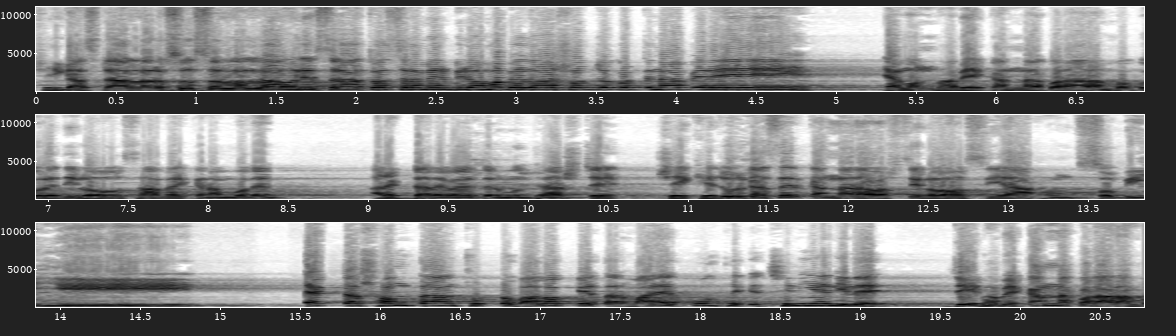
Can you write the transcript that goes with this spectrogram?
সেই গাছটা আল্লাহ রসুল সাল্লামের বিরহ বেদনা সহ্য করতে না পেরে এমন ভাবে কান্না করা আরম্ভ করে দিল সাহাবাই কেরাম বলেন। আরেকটা রেবায়তের মধ্যে আসছে, সেই খেজুর গাছের কান্নার আওয়াজ ছিল একটা সন্তান ছোট্ট বালককে তার মায়ের কুল থেকে ছিনিয়ে নিলে, যেইভাবে কান্না করা আরম্ভ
